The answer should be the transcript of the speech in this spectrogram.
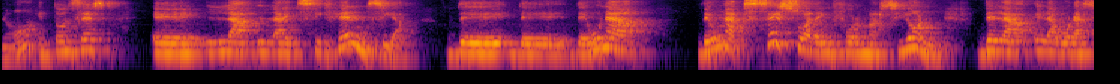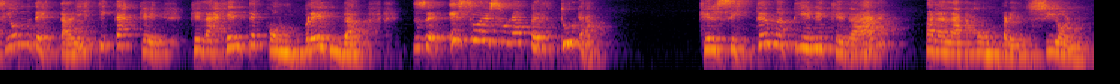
¿no? Entonces, eh, la, exigencia de, una, de un acceso a la información, de la elaboración de estadísticas que, la gente comprenda. Entonces, eso es una apertura que el sistema tiene que dar para la comprensión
